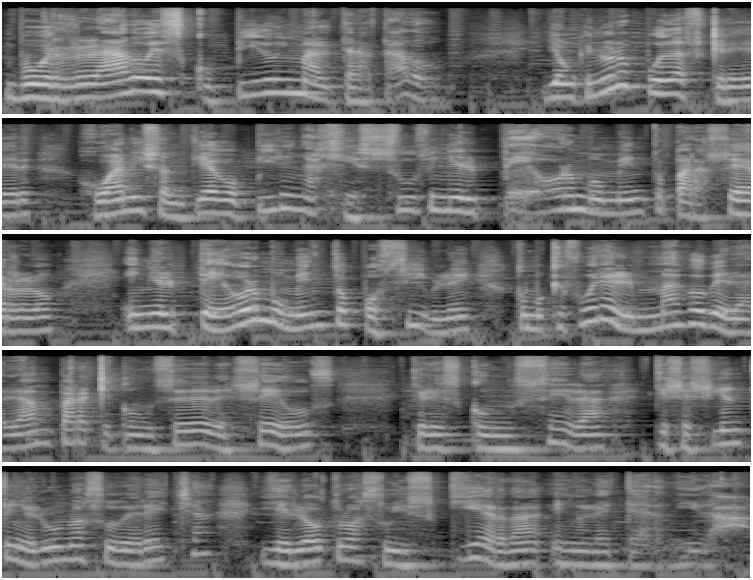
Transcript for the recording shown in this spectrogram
burlado, escupido y maltratado. Y aunque no lo puedas creer, Juan y Santiago piden a Jesús en el peor momento para hacerlo, en el peor momento posible, como que fuera el mago de la lámpara que concede deseos, que les conceda que se sienten el uno a su derecha y el otro a su izquierda en la eternidad.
